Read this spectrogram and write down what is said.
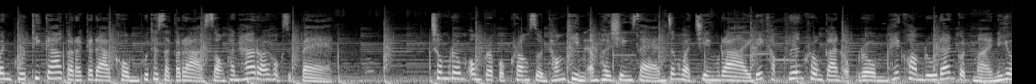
วันพุธที่ 9 กรกฎาคม พุทธศักราช 2568 ชมรมองค์กรปกครองส่วนท้องถิ่นอำเภอเชียงแสน จังหวัดเชียงรายได้ขับเคลื่อนโครงการอบรม ให้ความรู้ด้านกฎหมายนโย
